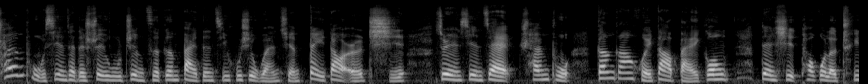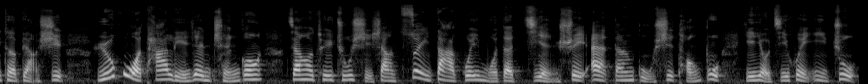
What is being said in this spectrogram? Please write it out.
川普现在的税务政策跟拜登几乎是完全背道而驰。虽然现在川普刚刚回到白宫，但是透过了 Twitter 表示，如果他连任成功，将要推出史上最大规模的减税案。当然，股市同步也有机会挹注。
